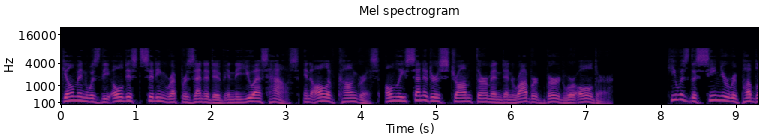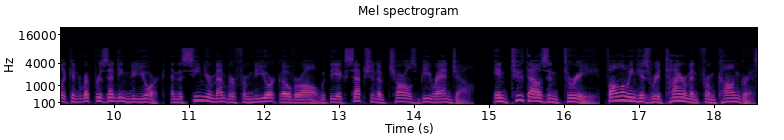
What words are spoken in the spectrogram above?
Gilman was the oldest sitting representative in the U.S. House in all of Congress, only Senators Strom Thurmond and Robert Byrd were older. He was the senior Republican representing New York, and the senior member from New York overall with the exception of Charles B. Rangel. In 2003, following his retirement from Congress,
